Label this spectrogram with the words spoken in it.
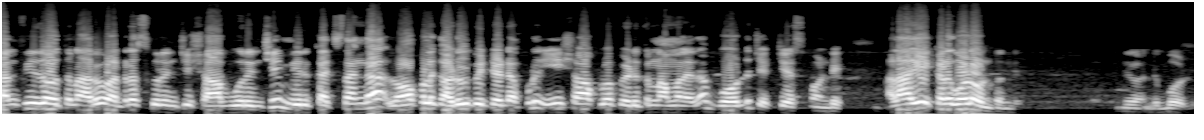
కన్ఫ్యూజ్ అవుతున్నారు అడ్రస్ గురించి షాప్ గురించి. మీరు ఖచ్చితంగా లోపలికి అడుగు పెట్టేటప్పుడు ఈ షాప్లో పెడుతున్నామా లేదా బోర్డు చెక్ చేసుకోండి. అలాగే ఇక్కడ కూడా ఉంటుంది. ఇదిగోండి బోర్డు.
